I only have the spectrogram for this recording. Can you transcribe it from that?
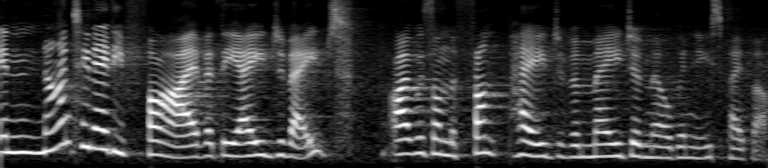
In 1985, at the age of eight, I was on the front page of a major Melbourne newspaper.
